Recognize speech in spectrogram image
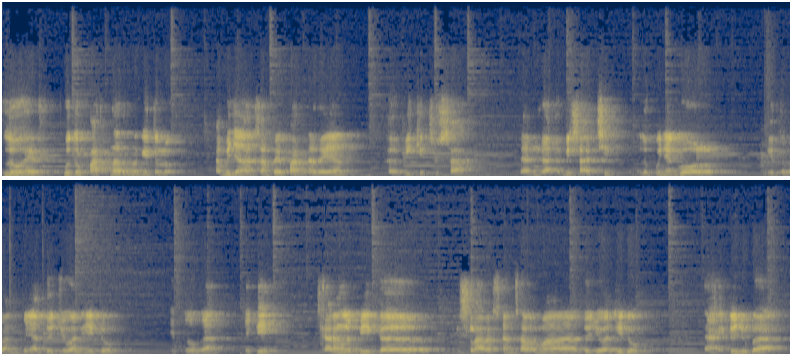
lu have butuh partner gitu loh. Tapi jangan sampai partner yang eh, bikin susah dan nggak bisa achieve lu punya goal gitu kan punya tujuan hidup gitu kan. Jadi sekarang lebih ke diselaraskan sama tujuan hidup nah itu juga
